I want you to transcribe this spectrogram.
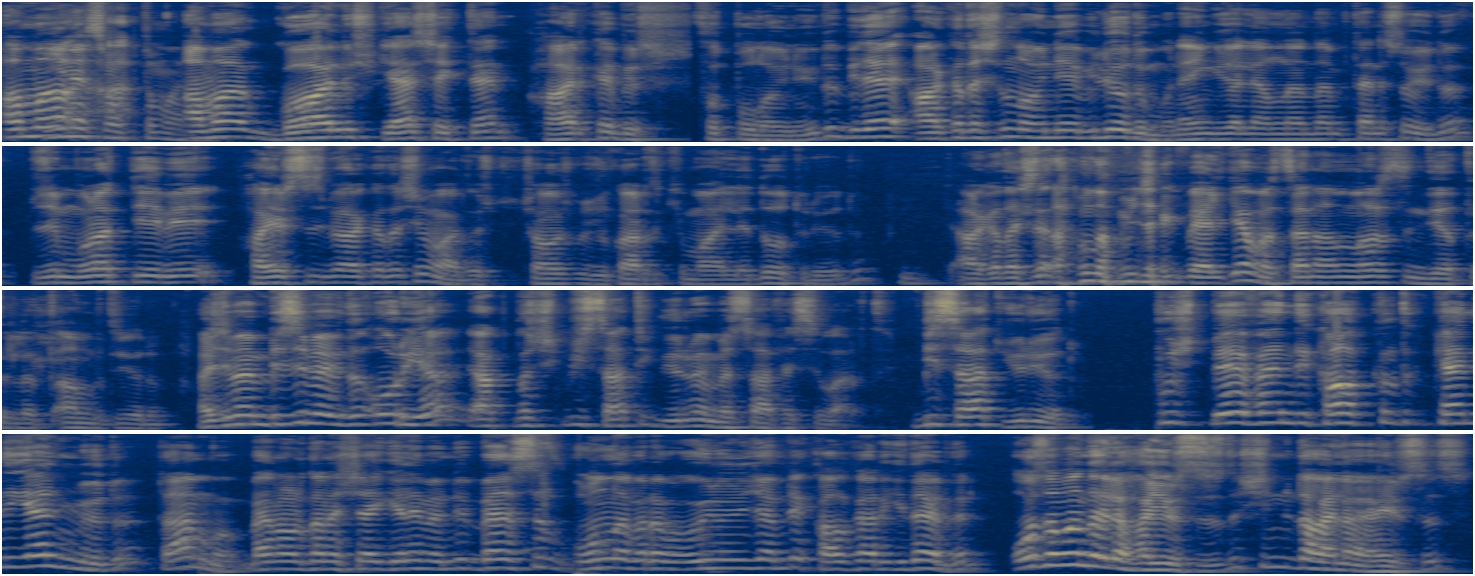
Ama Yine soktum araya. ama Goal 3 gerçekten harika bir futbol oyunuydu. Bir de arkadaşınla oynayabiliyordum bunu. En güzel yanlarından bir tanesi oydu. Bizim Murat diye bir hayırsız bir arkadaşım vardı. Çavuşlu yukarıdaki mahallede oturuyordu. Arkadaşlar anlamayacak belki ama sen anlarsın diye hatırlat anlatıyorum. Hacı ben bizim evden oraya yaklaşık bir saatlik yürüme mesafesi vardı. Bir saat yürüyordum. Push beyefendi kalkıldık kendi gelmiyordu. Tamam mı? Ben oradan aşağı gelemem diye. Ben sırf onunla beraber oyun oynayacağım diye kalkar giderdim. O zaman da öyle hayırsızdı. Şimdi de hala hayırsız.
